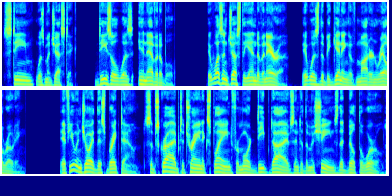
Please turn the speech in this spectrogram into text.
Steam was majestic. Diesel was inevitable. It wasn't just the end of an era, it was the beginning of modern railroading. If you enjoyed this breakdown, subscribe to Train Explained for more deep dives into the machines that built the world.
